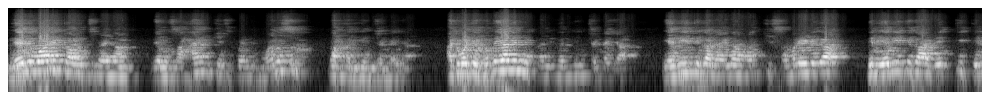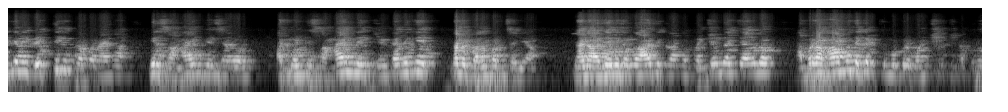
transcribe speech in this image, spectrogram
లేనివారికి కావచ్చు నాయన మేము సహాయం చేసేటువంటి మనసును నాకు కలిగించండి అయ్యా. అటువంటి హృదయాన్ని మీకు కలిగించండి అయ్యా. ఏ రీతిగా నాయన మంచి సమరేడుగా మీరు ఏ రీతిగా ఆ వ్యక్తి తెలియని వ్యక్తికి ప్రభు నాయన మీరు సహాయం చేశారో అటువంటి సహాయం నేను చేయడానికి నన్ను బలపరచయ్యా. నాయన అదేవిధంగా ఆది కాండ పద్దెనిమిది అధ్యాయంలో అబ్రహాము దగ్గరికి ముగ్గురు మనుషులు వచ్చినప్పుడు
